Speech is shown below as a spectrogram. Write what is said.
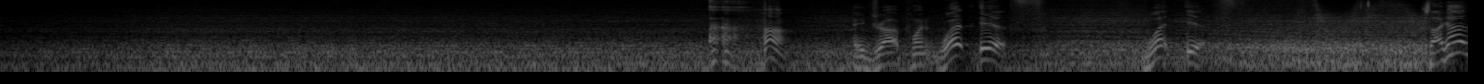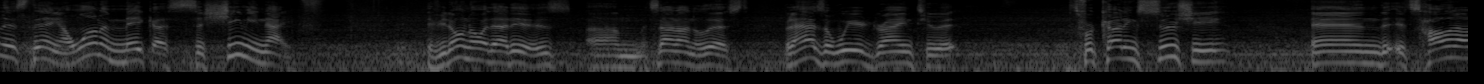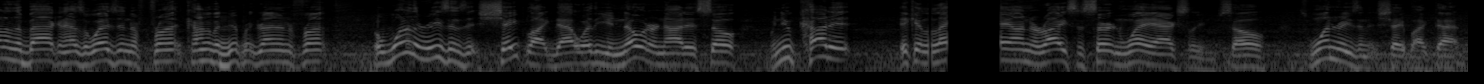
huh. A drop point. What if? What if? So I got this thing. I want to make a sashimi knife. If you don't know what that is, um, it's not on the list, but it has a weird grind to it. It's for cutting sushi, and it's hollowed out on the back and has a wedge in the front, kind of a different grind in the front. But one of the reasons it's shaped like that, whether you know it or not, is so when you cut it, it can lay on the rice a certain way, actually. So it's one reason it's shaped like that.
